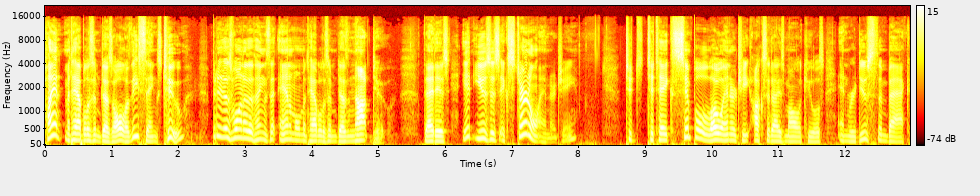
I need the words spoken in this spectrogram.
Plant metabolism does all of these things too, but it does one of the things that animal metabolism does not do. That is, it uses external energy to, to take simple low energy oxidized molecules and reduce them back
